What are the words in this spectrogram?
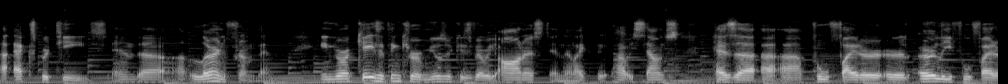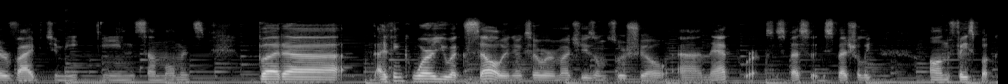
uh, expertise and uh, learn from them. In your case, I think your music is very honest, and I like the, how it sounds. Has a, a, a Foo Fighter, early Foo Fighter vibe to me in some moments, but uh, I think where you excel and you excel very much is on social uh, networks, especially especially on Facebook.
